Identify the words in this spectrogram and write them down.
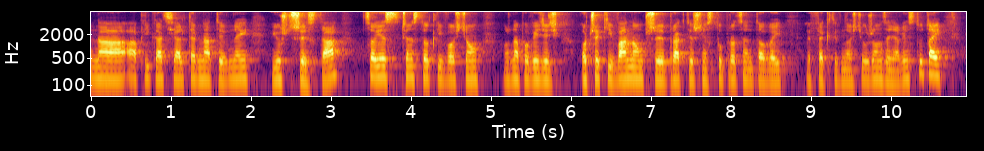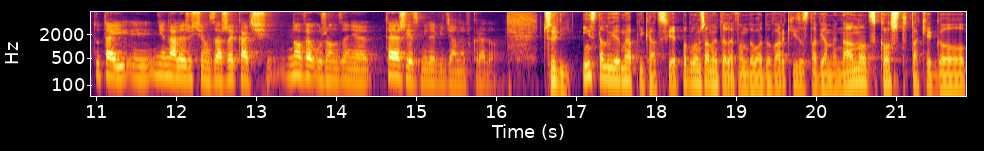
na aplikacji alternatywnej już 300, co jest częstotliwością, można powiedzieć, oczekiwaną przy praktycznie stuprocentowej efektywności urządzenia. Więc tutaj, tutaj y, nie należy się zarzekać. Nowe urządzenie też jest mile widziane w Credo. Czyli instalujemy aplikację, podłączamy telefon do ładowarki, zostawiamy na noc. Koszt takiego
